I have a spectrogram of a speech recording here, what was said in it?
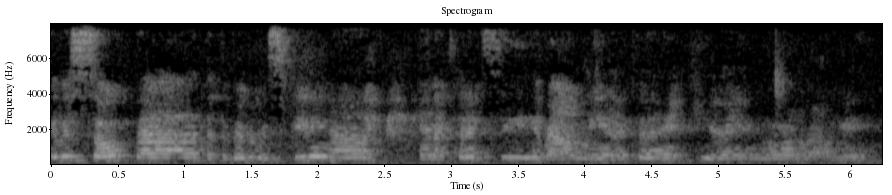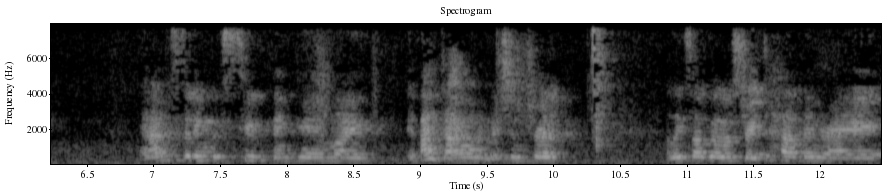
It was so bad that the river was speeding up and I couldn't see around me and I couldn't hear anything going on. And I'm just sitting in this tube thinking like, if I die on a mission trip, at least I'll go straight to heaven, right?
